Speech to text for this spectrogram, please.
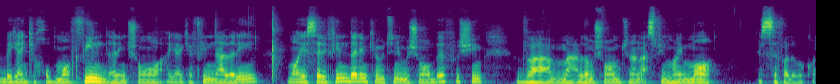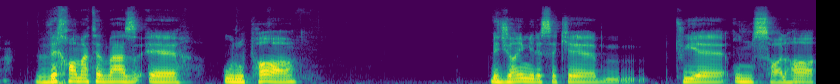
بگن که خب ما فیلم داریم شما اگر که فیلم ندارین ما یه سری فیلم داریم که می‌تونیم به شما بفروشیم و مردم شما می‌تونن از فیلم های ما استفاده بکنن. وخامت وضع اروپا به جایی می‌رسه که توی اون سالها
